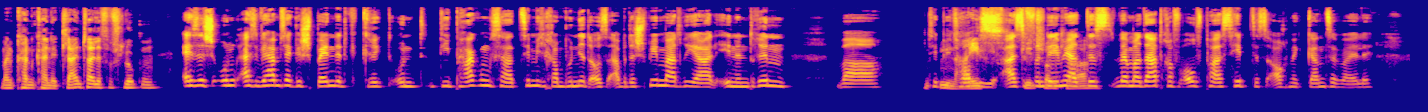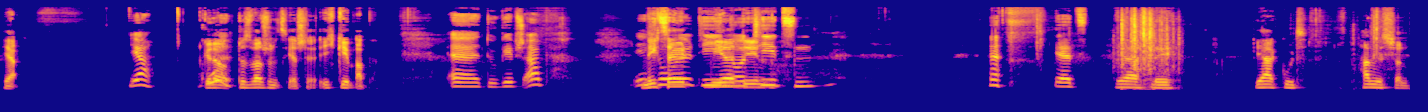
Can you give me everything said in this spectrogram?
Man kann keine Kleinteile verschlucken. Es ist, un also wir haben es ja gespendet gekriegt und die Packung sah ziemlich ramponiert aus, aber das Spielmaterial innen drin war tippitoppi. Nice. Also Geht von dem her, das, wenn man da drauf aufpasst, hebt es auch eine ganze Weile. Ja. Ja. Cool. Genau, das war schon das erste. Ich gebe ab. Äh, du gibst ab. Ich Nichts hol die Notizen. Jetzt. Ja, nee. Ja, gut. Haben wir es schon.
